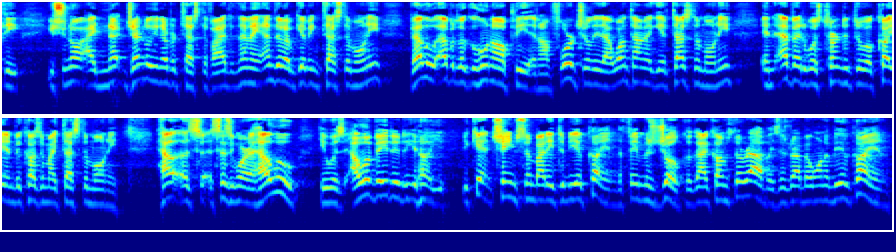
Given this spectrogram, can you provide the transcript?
says, You should know I ne- generally never testified, and then I ended up giving testimony. Velu eved and unfortunately, that one time I gave testimony, and Eved was turned into a kohen because of my testimony. Hel, uh, says where Helu, he was elevated. You know, you, you can't change somebody to be a kohen. The famous joke: a guy comes to a rabbi, says, "Rabbi, I want to be a kohen."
